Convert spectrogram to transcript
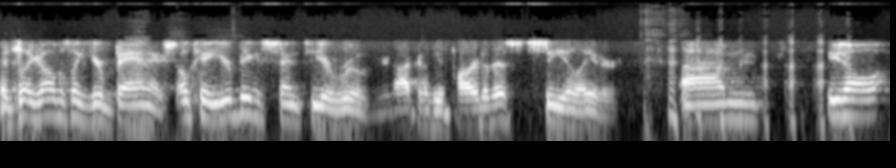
It's like almost like you're banished. Okay, you're being sent to your room. You're not going to be a part of this. See you later. Um, you know,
